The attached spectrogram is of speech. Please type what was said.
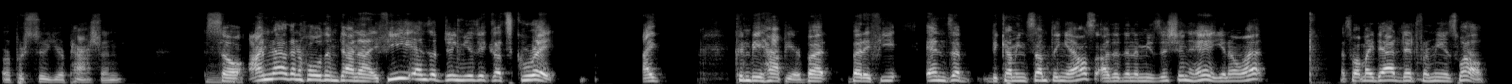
or pursue your passion. Mm-hmm. So I'm not going to hold him down. Now, if he ends up doing music, that's great. I couldn't be happier. But but if he ends up becoming something else other than a musician, hey, you know what? That's what my dad did for me as well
